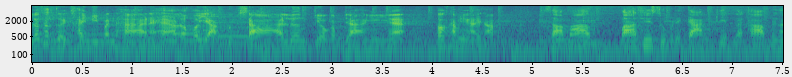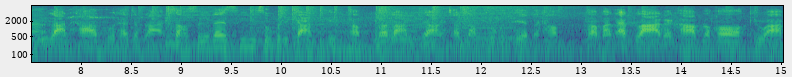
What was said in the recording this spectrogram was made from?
แล้วถ้าเกิดใครมีปัญหานะฮะแล้วเขาอยากปรึกษาเรื่องเกี่ยวกับยางอย่างเงี้ยต้องทำยังไงครับ สามารถมาที่ศูนย์บริการกิฟต์นะครับหรือฮะร้านค้าตัวแทนจำหน่าย สั่งซื้อได้ที่ศูนย์บริการกิฟต์ครับและร้านยางชั้นนำทั่วประเทศนะครับสามารถแอดไลน์นะครับแล้วก็ QR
